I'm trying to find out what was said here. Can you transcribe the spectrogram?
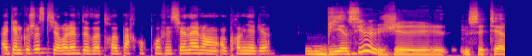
à, quelque chose qui relève de votre parcours professionnel en, en premier lieu? Bien sûr, je, c'était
